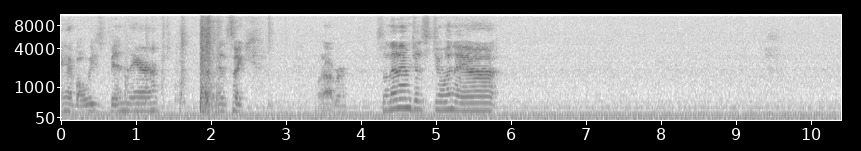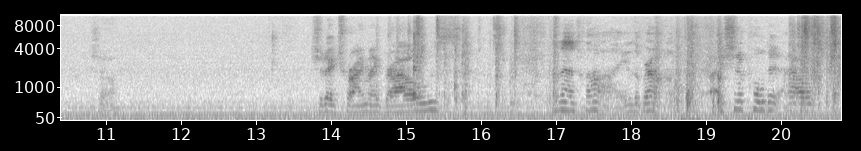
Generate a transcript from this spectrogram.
have always been there. And it's like, whatever. So then I'm just doing that. So, should I try my brows? I'm gonna try the brow. I should have pulled it out.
